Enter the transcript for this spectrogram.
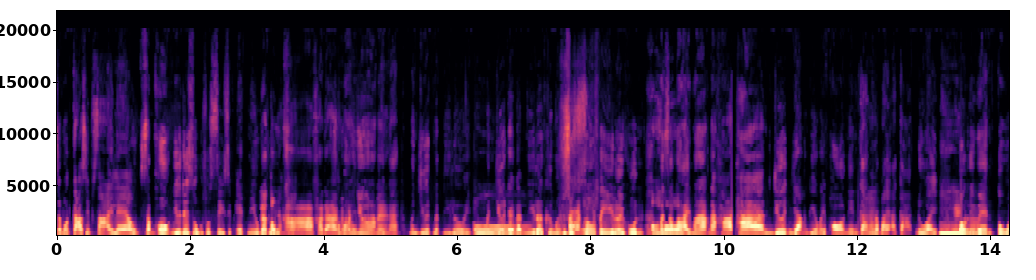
จะหมด 90 สายแล้วสะโพกยืดได้สูงสุด 41 นิ้วแล้วตรงคุณดูนะคะขาค่ะได้ไหมสบามัยนยืดมากไหม เห็นไหมมันยืดแบบนี้เลย โอ้มันยืดได้แบบนี้เลยคือเหมือนแป้งโรตีเลยคุณ โอ้โหมันสบายมากนะคะ ถ้ายืดอย่างเดียวไม่พอเน้นการระบายอากาศด้วย อืมบริเวณตัว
